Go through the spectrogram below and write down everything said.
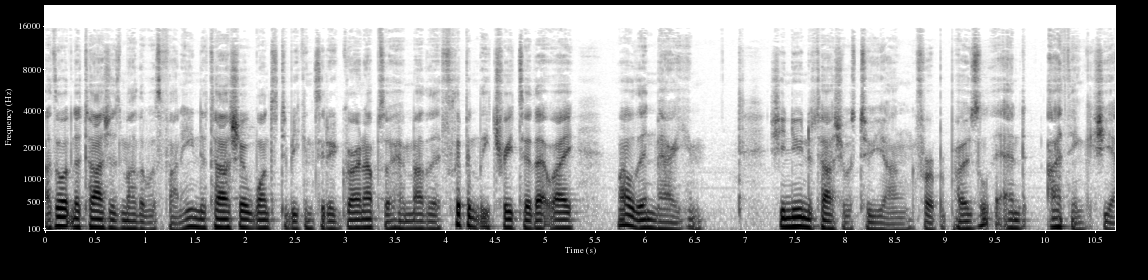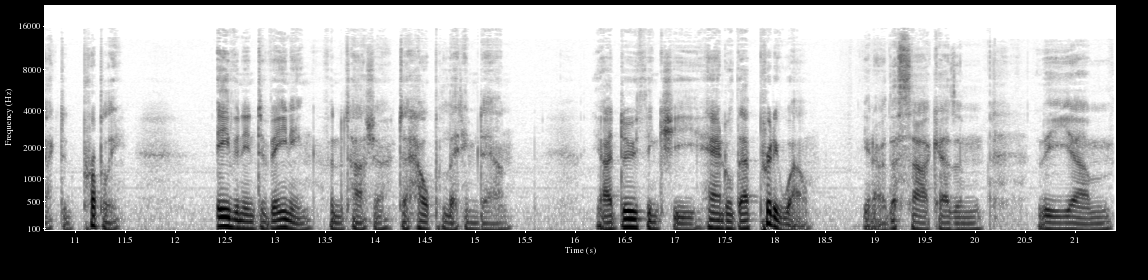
I thought Natasha's mother was funny. Natasha wants to be considered grown up, so her mother flippantly treats her that way. Well, then marry him. She knew Natasha was too young for a proposal, and I think she acted properly, even intervening for Natasha to help let him down. Yeah, I do think she handled that pretty well. You know, the sarcasm, the um,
